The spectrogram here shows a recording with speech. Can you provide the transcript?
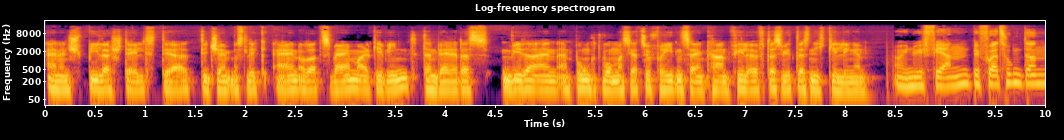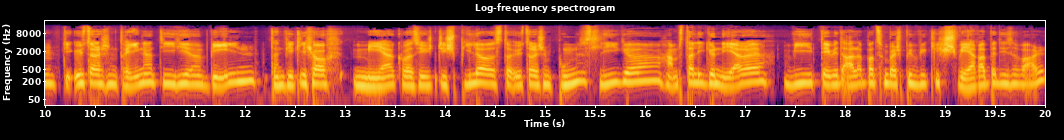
einen Spieler stellt, der die Champions League ein- oder zweimal gewinnt, dann wäre das wieder ein, ein Punkt, wo man sehr zufrieden sein kann. Viel öfters wird das nicht gelingen. Inwiefern bevorzugen dann die österreichischen Trainer, die hier wählen, dann wirklich auch mehr quasi die Spieler aus der österreichischen Bundesliga? Haben es da Legionäre wie David Alaba zum Beispiel wirklich schwerer bei dieser Wahl?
